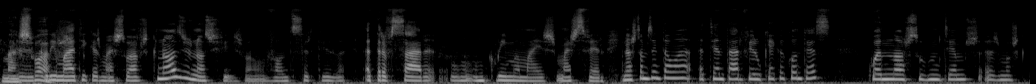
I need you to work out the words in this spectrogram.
mais uh, climáticas mais suaves que nós e os nossos filhos vão, vão de certeza, atravessar um, um clima mais, mais severo. E nós estamos então a, a, tentar ver o que é que acontece quando nós submetemos as moscas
